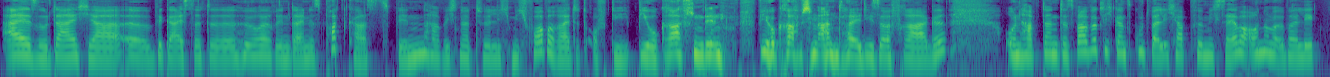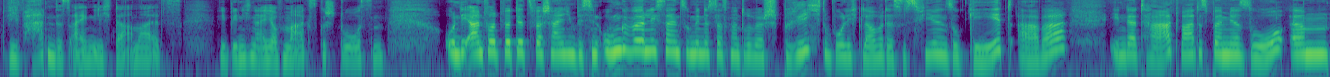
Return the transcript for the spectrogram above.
Also, da ich ja äh, begeisterte Hörerin deines Podcasts bin, habe ich natürlich mich vorbereitet auf die biografischen, den biografischen Anteil dieser Frage und habe dann, das war wirklich ganz gut, weil ich habe für mich selber auch nochmal überlegt, wie war denn das eigentlich damals? Wie bin ich denn eigentlich auf Marx gestoßen? Und die Antwort wird jetzt wahrscheinlich ein bisschen ungewöhnlich sein, zumindest, dass man drüber spricht, obwohl ich glaube, dass es vielen so geht. Aber in der Tat war das bei mir so, ähm,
